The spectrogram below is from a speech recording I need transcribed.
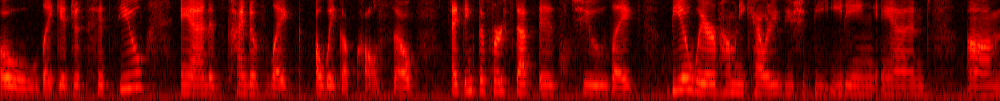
oh, like it just hits you and it's kind of like a wake up call. So I think the first step is to like be aware of how many calories you should be eating and um,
